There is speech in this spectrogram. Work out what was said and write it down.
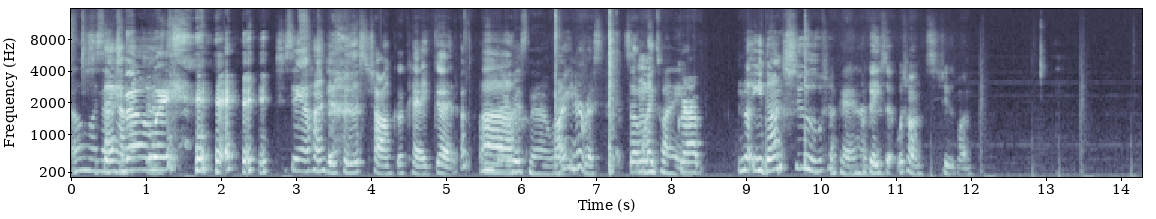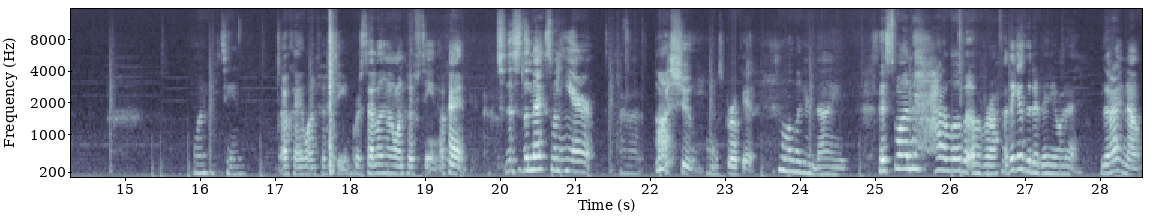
Oh my She's gosh. No 100. way. She's saying a hundred for this chunk. Okay, good. I'm Uh, nervous now. Why are you nervous? So I'm gonna 120. grab. No, you done choose. Okay. 100. Okay, you said which one? Choose one. 115. Okay, one fifteen. We're settling on one fifteen. Okay. So this is the next one here. Uh, Ah, shoot, almost broke it. this one like dying. This one had a little bit of a rough. I think I did a video on it. Did I? No.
